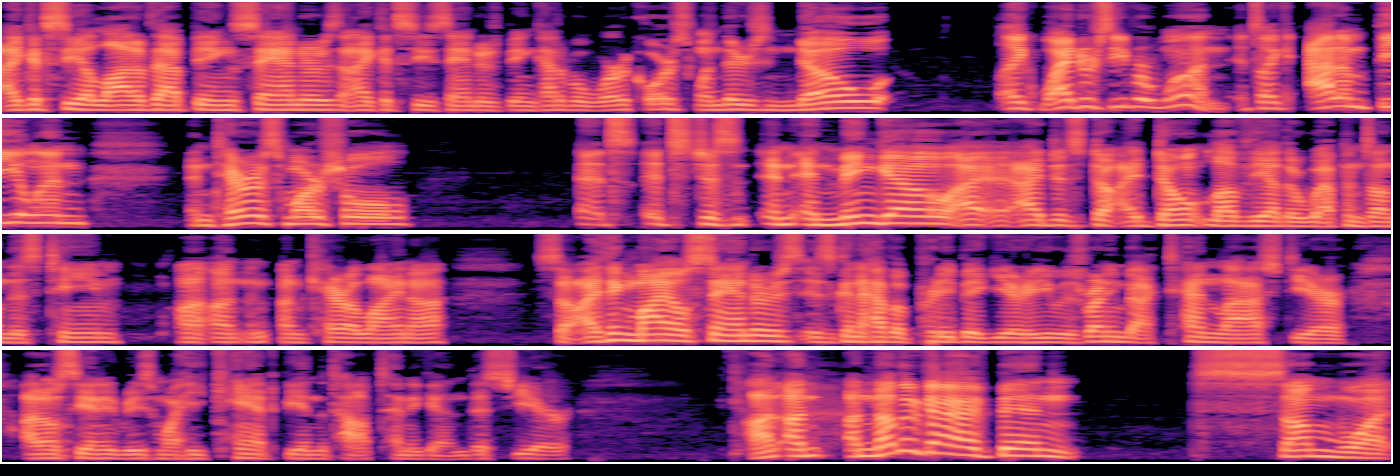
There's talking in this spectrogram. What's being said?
I could see a lot of that being Sanders, and I could see Sanders being kind of a workhorse when there's no like wide receiver one. It's like Adam Thielen and Terrace Marshall. It's it's just and, and Mingo. I I just don't, I don't love the other weapons on this team on, on, on Carolina. So I think Miles Sanders is going to have a pretty big year. He was running back ten last year. I don't see any reason why he can't be in the top ten again this year. An, an, another guy I've been somewhat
